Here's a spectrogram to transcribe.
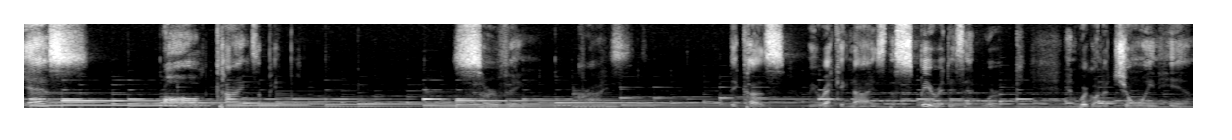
Yes, all kinds of people serving Christ because we recognize the Spirit is at work and we're going to join Him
